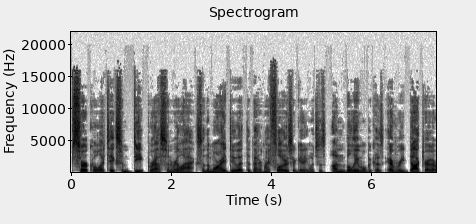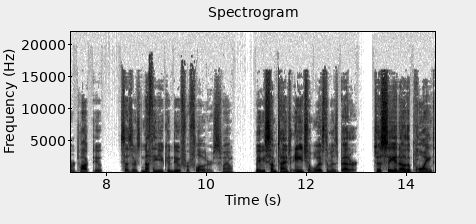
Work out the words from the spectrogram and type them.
circle. I take some deep breaths and relax. And the more I do it, the better my floaters are getting, which is unbelievable because every doctor I've ever talked to says there's nothing you can do for floaters. Well, maybe sometimes ancient wisdom is better. Just so you know the point,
